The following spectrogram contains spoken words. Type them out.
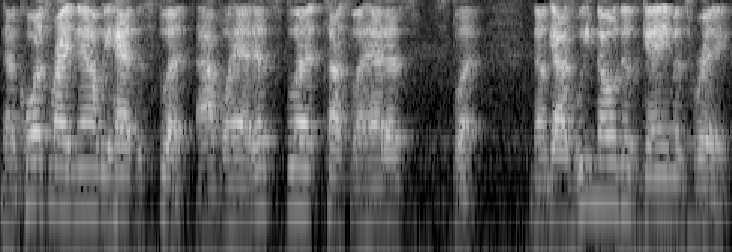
Now, of course, right now we had the split. Apple had its split, Tesla had its split. Now, guys, we know this game is rigged.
